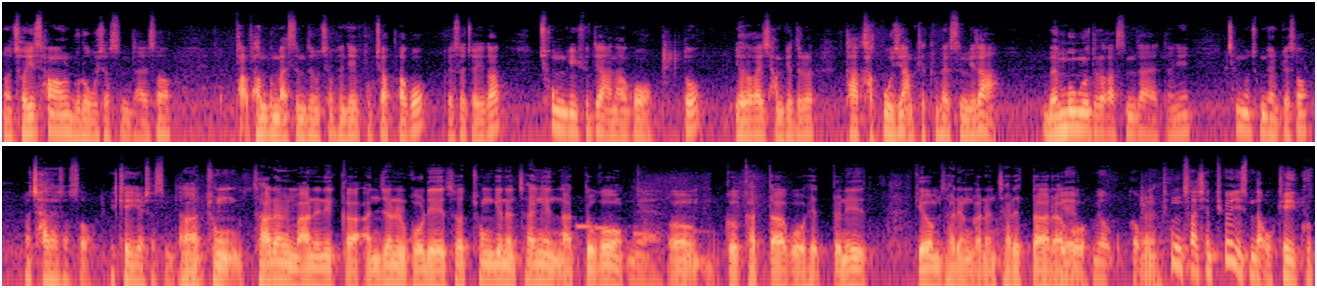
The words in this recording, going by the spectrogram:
어, 저희 상황을 물어보셨습니다. 그래서 바- 방금 말씀드린 것처럼 굉장히 복잡하고 그래서 저희가 총기 휴대 안 하고 또 여러 가지 장비들을 다 갖고 오지 않게끔 했습니다. 맨몸으로 들어갔습니다. 했더니 참모총장님께서 어, 잘하셨어 이렇게 얘기하셨습니다. 아, 총 사람이 많으니까 안전을 고려해서 총기는 차에 놔두고 네. 어, 그 갔다고 했더니 계엄 사령관은 잘했다라고 예, 그러니까 평소하신 표현이 있습니다. 오케이 굿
